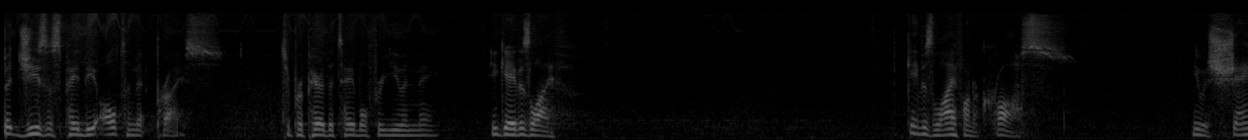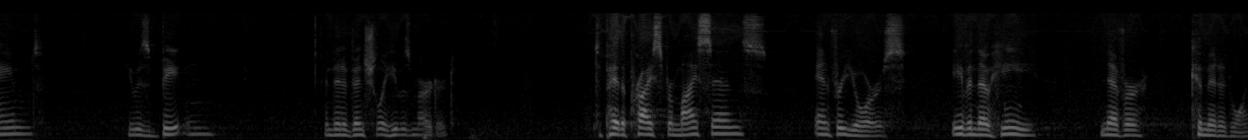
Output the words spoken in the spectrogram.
But Jesus paid the ultimate price to prepare the table for you and me. He gave his life. He gave his life on a cross. He was shamed, he was beaten, and then eventually he was murdered to pay the price for my sins and for yours, even though he never committed one.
